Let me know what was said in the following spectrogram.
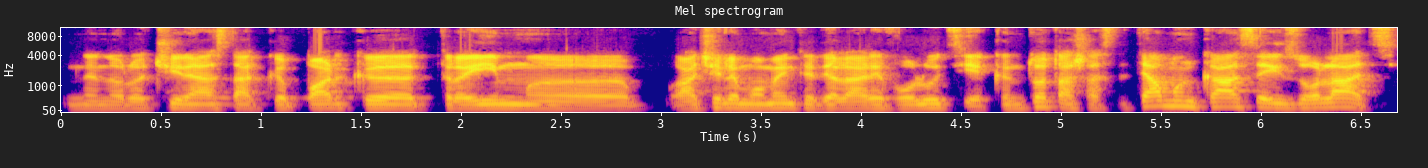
nenorocirea asta că parcă trăim uh, acele momente de la Revoluție, când tot așa stăteam în casă izolați,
